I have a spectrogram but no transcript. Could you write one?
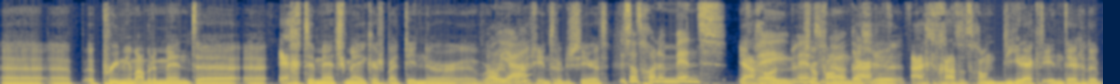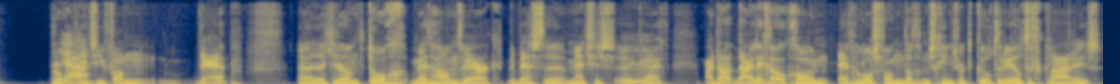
eh, premium abonnementen. echte matchmakers bij Tinder worden, Oh ja? worden geïntroduceerd. Dus dat gewoon een mens. Ja, gewoon zo van dat gaat je. Eigenlijk gaat het gewoon direct in tegen de propositie van de app. Dat je dan toch met handwerk de beste matches Mm. krijgt. Maar da daar liggen ook gewoon, even los van dat het misschien een soort cultureel te verklaren is.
